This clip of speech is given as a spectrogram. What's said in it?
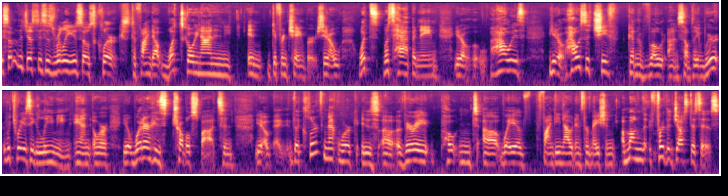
some of the justices really use those clerks to find out what's going on in in different chambers. You know, what's what's happening. You know, how is you know how is the chief going to vote on something? Where which way is he leaning? And or you know what are his trouble spots? And you know, the clerk network is a, a very potent uh, way of finding out information among the, for the justices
